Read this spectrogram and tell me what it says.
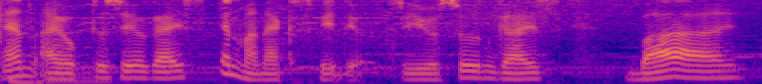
and I hope to see you guys in my next video. See you soon guys. Bye.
